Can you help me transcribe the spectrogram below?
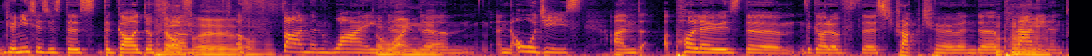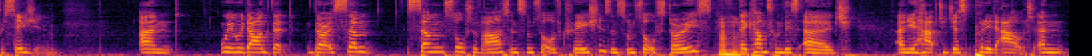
Dionysius is this the god of Of, um, uh, of, of fun and wine, of wine, and, yeah. um, and orgies, and Apollo is the the god of the structure and uh, planning Mhm. and precision, and we would argue that there are some some sort of art and some sort of creations and some sort of stories Mhm. they come from this urge and you have to just put it out and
